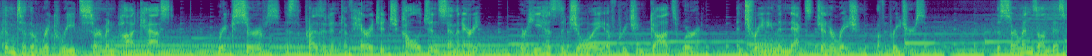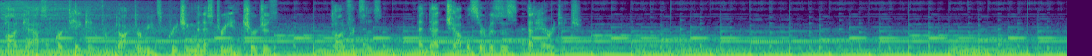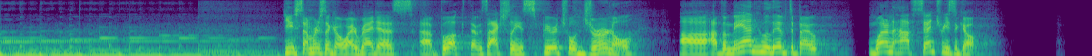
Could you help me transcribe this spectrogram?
Welcome to the Rick Reed Sermon Podcast. Rick serves as the president of Heritage College and Seminary, where he has the joy of preaching God's Word and training the next generation of preachers. The sermons on this podcast are taken from Dr. Reed's preaching ministry in churches, conferences, and at chapel services at Heritage. Few summers ago, I read a, a book that was actually a spiritual journal uh, of a man who lived about one and a half centuries ago.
